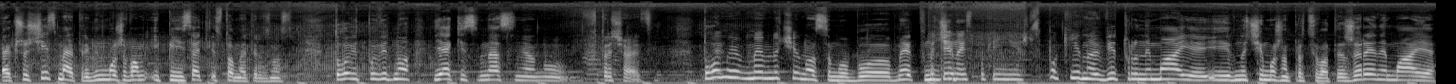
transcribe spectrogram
А якщо 6 метрів, він може вам і 50, і 100 метрів зносити. Того, відповідно, якість внесення ну, втрачається. Того ми, ми вночі вносимо, бо ми як вночі найспокійніше. Спокійно, вітру немає і вночі можна працювати. Жари немає.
